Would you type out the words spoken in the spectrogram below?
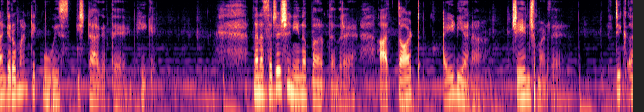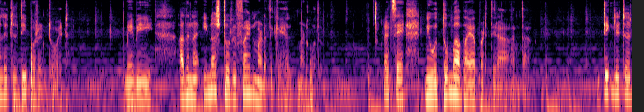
ನನಗೆ ರೊಮ್ಯಾಂಟಿಕ್ ಮೂವೀಸ್ ಇಷ್ಟ ಆಗುತ್ತೆ ಹೀಗೆ. ನನ್ನ ಸಜೆಷನ್ ಏನಪ್ಪ ಅಂತಂದರೆ, ಆ ಥಾಟ್ ಐಡಿಯಾನ ಚೇಂಜ್ ಮಾಡಿದೆ. Dig a little deeper into it maybe ಅದನ್ನು ಇನ್ನಷ್ಟು ರಿಫೈನ್ ಮಾಡೋದಕ್ಕೆ ಹೆಲ್ಪ್ ಮಾಡ್ಬೋದು. ಲೆಟ್ಸೆ ನೀವು ತುಂಬ ಭಯ ಪಡ್ತೀರಾ ಅಂತ. Dig little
